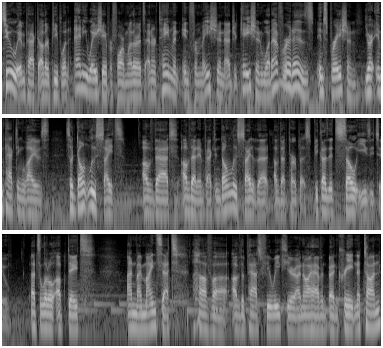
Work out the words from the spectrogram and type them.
to impact other people in any way, shape, or form, whether it's entertainment, information, education, whatever it is, inspiration, you're impacting lives. So don't lose sight of that of that impact and don't lose sight of that of that purpose because it's so easy to. That's a little update on my mindset of uh, of the past few weeks here. I know I haven't been creating a ton.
